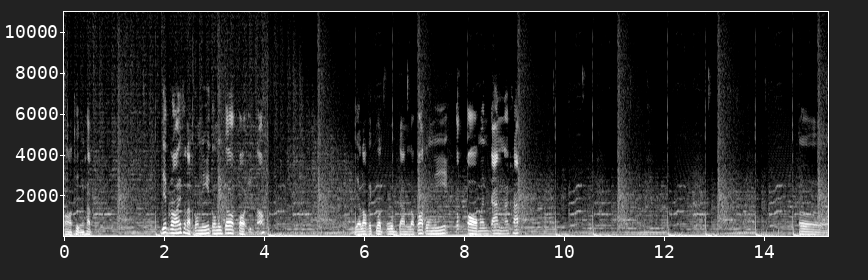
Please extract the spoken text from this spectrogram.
อ๋อถึงครับ เรียบร้อยสำหรับตรงนี้ตรงนี้ก็ก่ออิฐเนาะเดี๋ยวเราไปกวดปูนกัน แล้วก็ตรงนี้ก็ก่อเหมือนกันนะครับ เออ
